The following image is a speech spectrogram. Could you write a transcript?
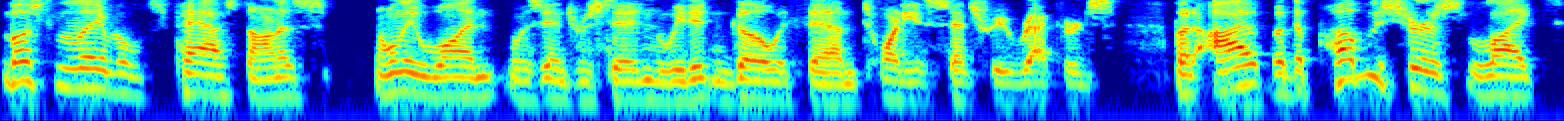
most of the labels passed on us only one was interested, and we didn't go with them. 20th Century Records, but I but the publishers liked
